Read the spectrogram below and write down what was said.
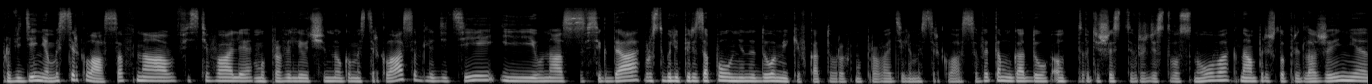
проведения мастер-классов на фестивале. Мы провели очень много мастер-классов для детей, и у нас всегда просто были перезаполнены домики, в которых мы проводили мастер-классы. В этом году от путешествия в Рождество снова к нам пришло предложение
